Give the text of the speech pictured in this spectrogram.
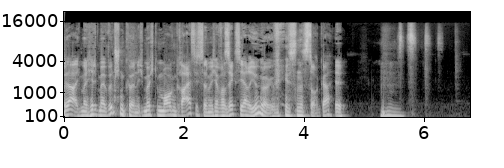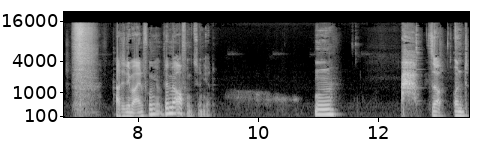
Ja, ich meine, ich hätte mir wünschen können, ich möchte morgen 30 sein, wenn ich einfach sechs Jahre jünger gewesen, das ist doch geil. Mhm. Hat in dem einen Film ja auch funktioniert. Mhm. So, und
